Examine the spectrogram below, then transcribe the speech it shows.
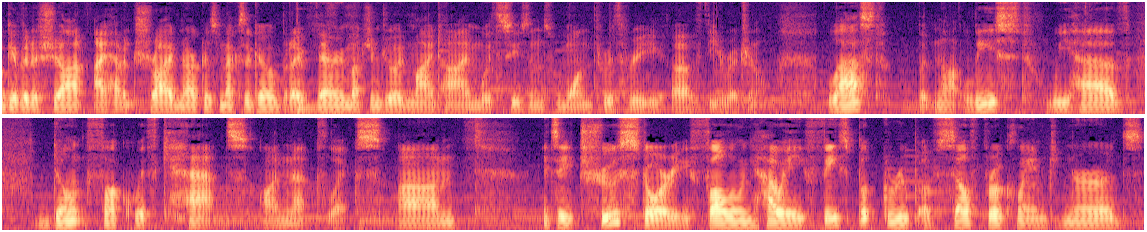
give it a shot. I haven't tried Narcos Mexico, but I very much enjoyed my time with seasons 1 through 3 of the original. Last but not least, we have Don't Fuck with Cats on Netflix. Um, it's a true story following how a Facebook group of self proclaimed nerds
